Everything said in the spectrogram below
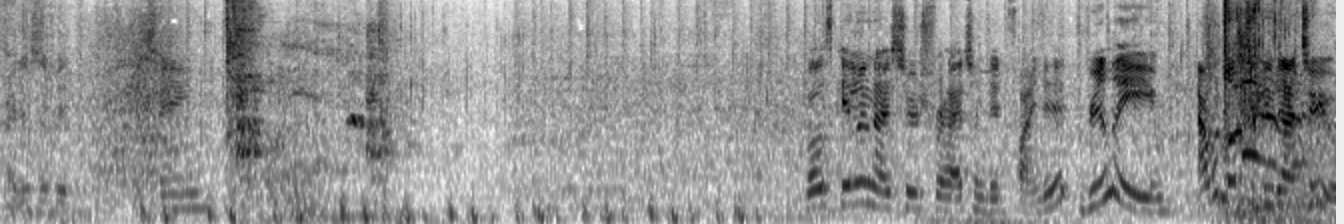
Alright, this is a bit insane. Both Galen and I searched for Hatch and didn't find it. Really? I would love to do that too.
